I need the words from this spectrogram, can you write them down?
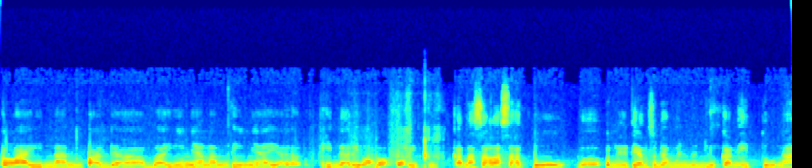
kelainan pada bayinya nantinya ya hindarilah rokok itu. Karena salah satu e, penelitian sudah menunjukkan itu. Nah,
